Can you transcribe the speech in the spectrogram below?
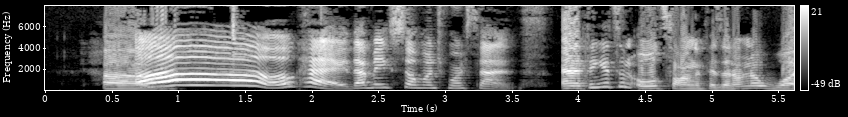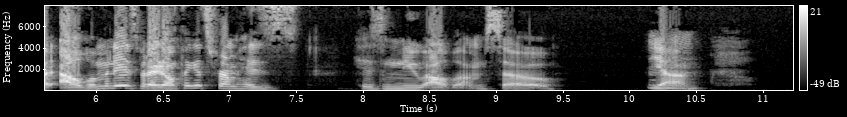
Um, oh, okay. That makes so much more sense. And I think it's an old song of his. I don't know what album it is, but I don't think it's from his his new album. So yeah. Mhm.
